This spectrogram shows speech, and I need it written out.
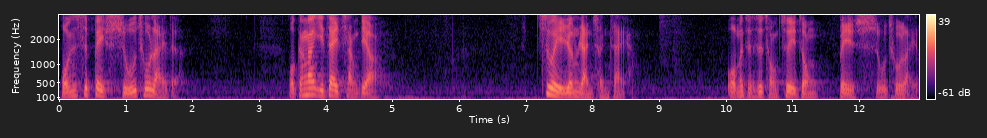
我们是被赎出来的。我刚刚一再强调，罪仍然存在，我们只是从罪中被赎出来的。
